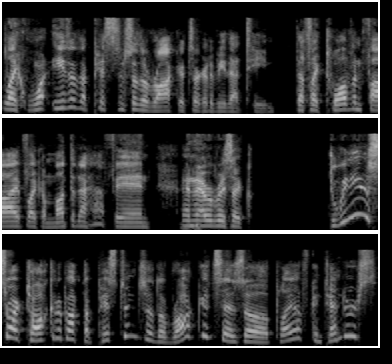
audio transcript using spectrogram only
Like what either the Pistons or the Rockets are going to be that team. That's like 12 and 5 like a month and a half in and everybody's like, "Do we need to start talking about the Pistons or the Rockets as uh playoff contenders?"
